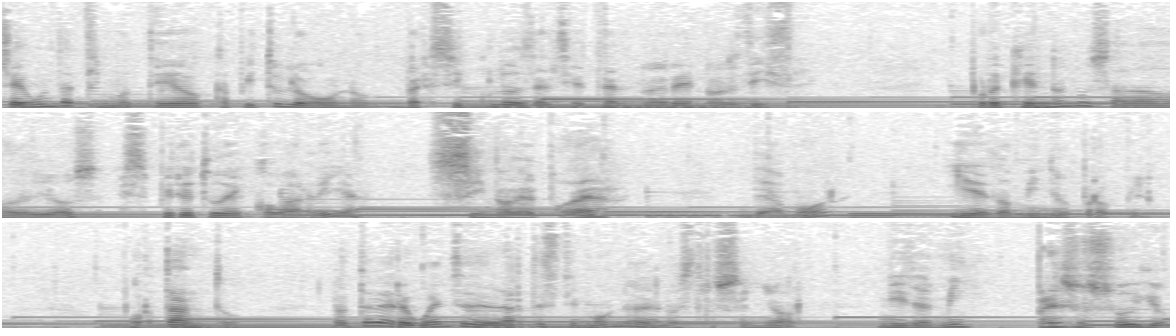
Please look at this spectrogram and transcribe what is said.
Segunda Timoteo capítulo 1 versículos del 7 al 9 nos dice, porque no nos ha dado Dios espíritu de cobardía, sino de poder, de amor y de dominio propio. Por tanto, no te avergüences de dar testimonio de nuestro Señor, ni de mí, preso suyo,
